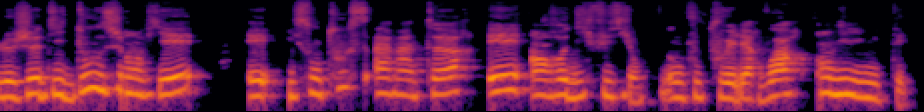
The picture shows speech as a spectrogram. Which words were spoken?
le jeudi 12 janvier, et ils sont tous à 20h et en rediffusion. Donc, vous pouvez les revoir en illimité.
